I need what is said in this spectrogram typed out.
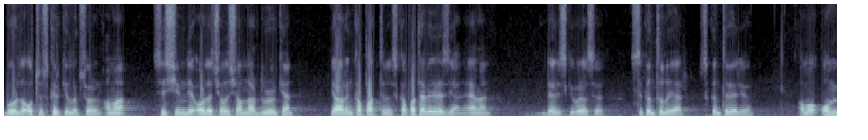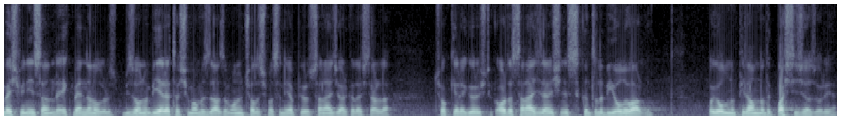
burada 30-40 yıllık sorun. Ama siz şimdi orada çalışanlar dururken yarın kapattınız. Kapatabiliriz yani. Hemen deriz ki burası sıkıntılı yer. Sıkıntı veriyor. Ama 15 bin insanın da ekmeğinden oluruz. Biz onu bir yere taşımamız lazım. Onun çalışmasını yapıyoruz. Sanayici arkadaşlarla çok kere görüştük. Orada sanayicilerin şimdi sıkıntılı bir yolu vardı. O yolunu planladık. Başlayacağız oraya.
